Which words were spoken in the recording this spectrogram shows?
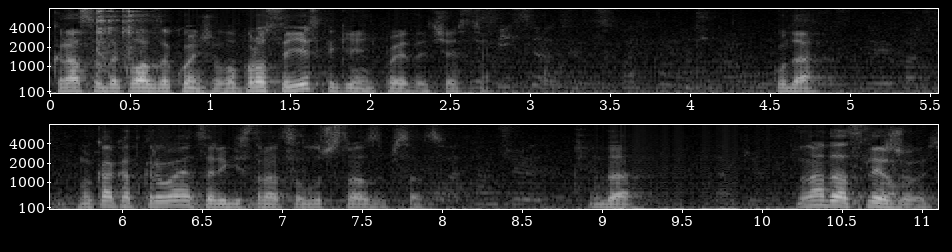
Вкратце доклад закончил. Вопросы есть какие-нибудь по этой части? Куда? Ну, как открывается регистрация, лучше сразу записаться. Да. Ну, надо отслеживать.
